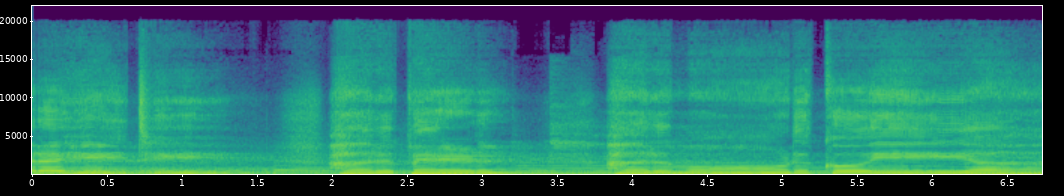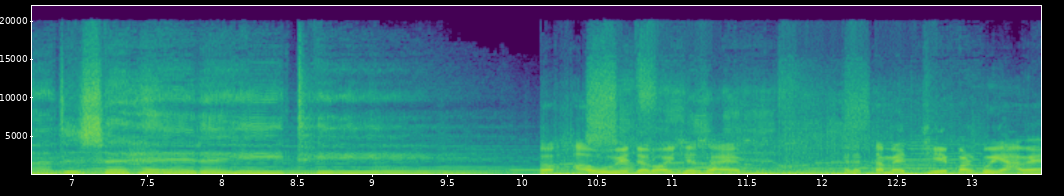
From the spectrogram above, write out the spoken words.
रही थी। हर पेड़, हर मोड़ कोई याद सह रही थी। आओ वेदर साहेब એટલે તમે જે પણ કોઈ આવે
